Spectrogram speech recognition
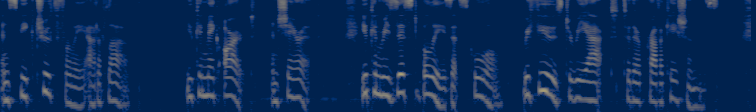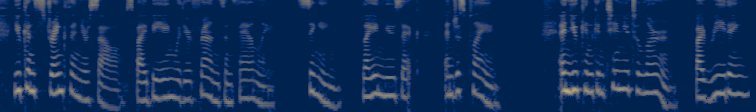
and speak truthfully out of love. You can make art and share it. You can resist bullies at school, refuse to react to their provocations. You can strengthen yourselves by being with your friends and family, singing, playing music, and just playing. And you can continue to learn by reading,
